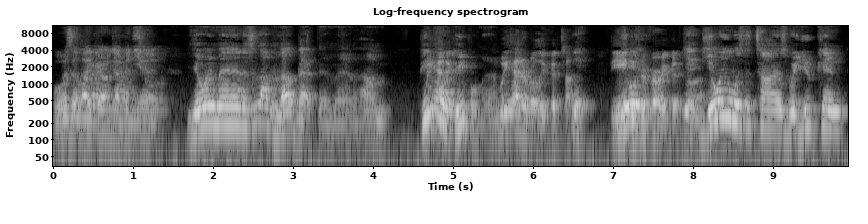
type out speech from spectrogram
What was it like Very growing up in nice. Ewing? Ewing, man, there's a lot of love back then, man. Um, We people had a- people, man. We had a really good time. Yeah. The eighties Ewing- were very good to Yeah, us. Ewing was the times where you can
